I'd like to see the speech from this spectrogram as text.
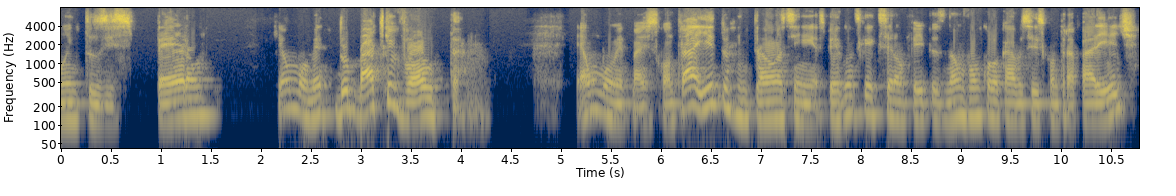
muitos esperam, que é um momento do bate-volta. É um momento mais descontraído, então, assim, as perguntas que serão feitas não vão colocar vocês contra a parede.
